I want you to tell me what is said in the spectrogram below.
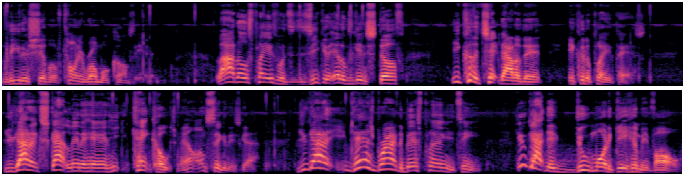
leadership of Tony Romo comes in. A lot of those plays where Ezekiel Elliott was getting stuffed, he could have checked out of that and could have played the pass. You got a Scott Linehan, he can't coach, man. I'm sick of this guy. You got Dez Bryant, the best player on your team. You got to do more to get him involved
